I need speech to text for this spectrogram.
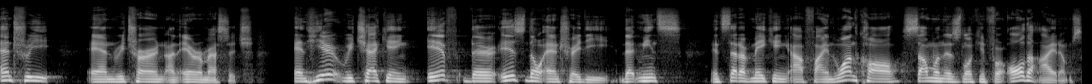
entry and return an error message. And here we're checking if there is no entry ID. That means instead of making a find one call, someone is looking for all the items.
